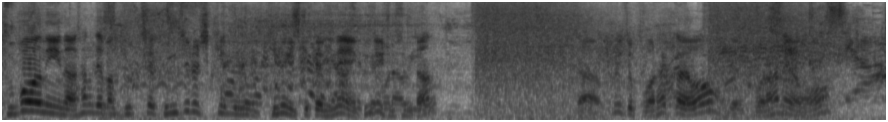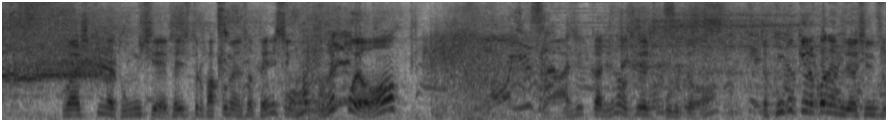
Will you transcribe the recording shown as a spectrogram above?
두 번이나 상대방 교체 금지를 시키는 기능이 있기 때문에 굉장히 좋습니다. 자, 프리저 부활할까요? 네, 부활하네요. 부활시킨과 동시에 베지트로 바꾸면서 vanishing을 확보했고요. 자, 아직까지는 어떻게 될지 모르죠. 자, 궁극기를 꺼냈는데요, 진수.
